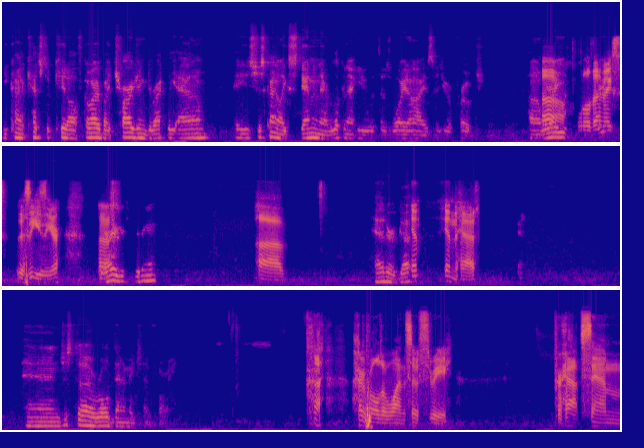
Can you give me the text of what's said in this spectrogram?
you kind of catch the kid off guard by charging directly at him. And he's just kind of like standing there looking at you with those white eyes as you approach. Uh, Oh, you, well, that makes this easier. where Uh, are you shooting him? uh, Head or gut? Yep. in the head. And just uh, roll damage then for me. I rolled a one, so three. Perhaps Sam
